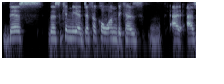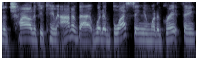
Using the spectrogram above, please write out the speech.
this this can be a difficult one because as a child if you came out of that what a blessing and what a great thing.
